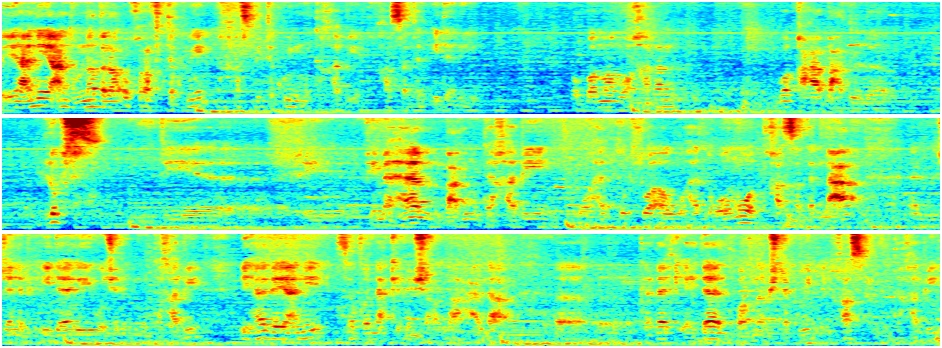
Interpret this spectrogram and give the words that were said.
يعني عندهم نظرة أخرى في التكوين خاص بتكوين المنتخبين خاصة الإداريين ربما مؤخرا وقع بعض اللبس في في في مهام بعض المنتخبين وهذا اللبس أو هذا الغموض خاصة مع الجانب الإداري وجانب المنتخبين. لهذا يعني سوف نعكف إن شاء الله على آه، كذلك إعداد برنامج تكوين خاص بالمنتخبين.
